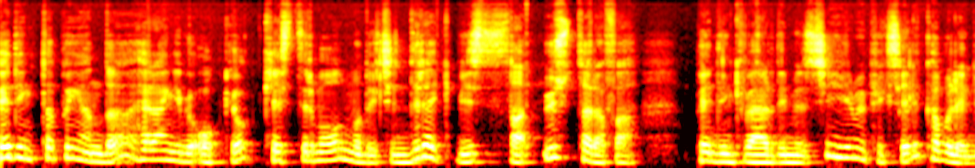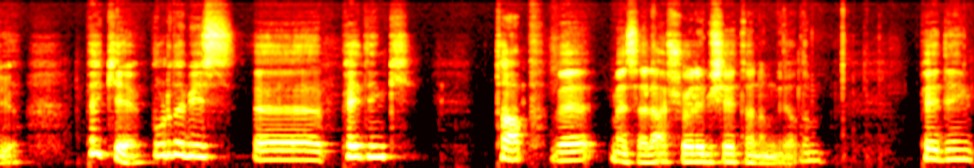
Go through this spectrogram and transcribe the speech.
Padding top'un yanında herhangi bir ok yok. Kestirme olmadığı için direkt biz üst tarafa padding verdiğimiz için 20 pikseli kabul ediyor. Peki burada biz e, padding top ve mesela şöyle bir şey tanımlayalım. Padding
